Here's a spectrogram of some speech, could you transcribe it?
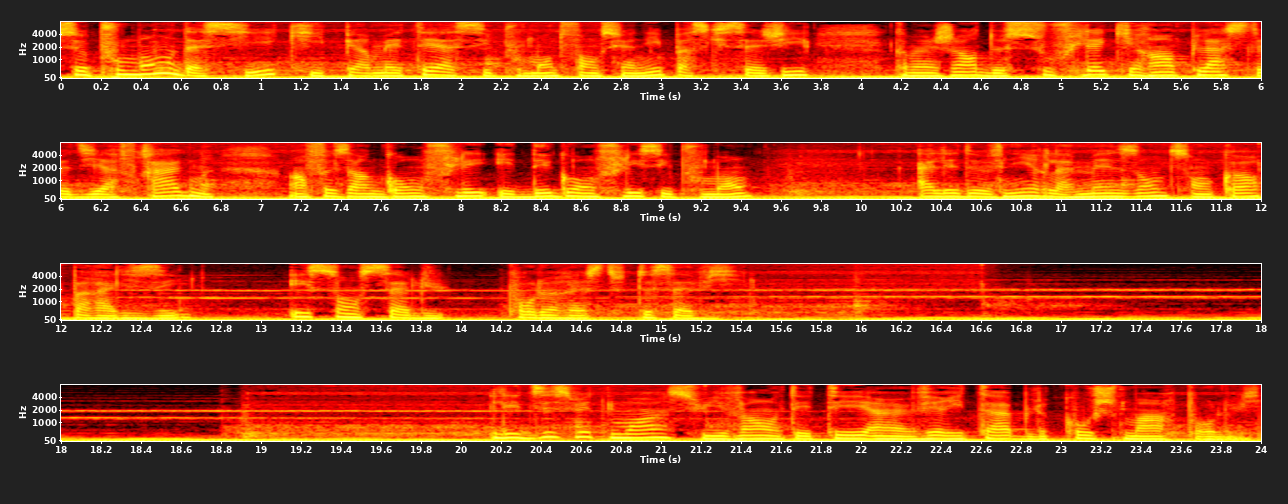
Ce poumon d'acier qui permettait à ses poumons de fonctionner parce qu'il s'agit comme un genre de soufflet qui remplace le diaphragme en faisant gonfler et dégonfler ses poumons, allait devenir la maison de son corps paralysé et son salut pour le reste de sa vie. Les 18 mois suivants ont été un véritable cauchemar pour lui.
